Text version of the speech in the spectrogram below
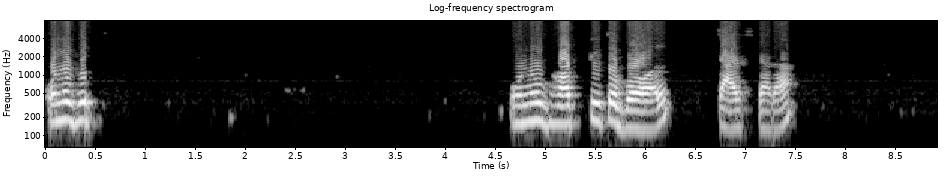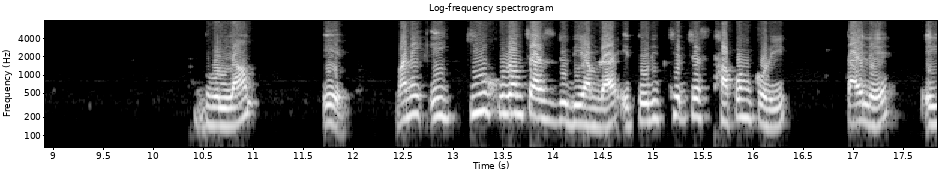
অনুভূত, অনুভবকৃত বল চার্জ দ্বারা ধরলাম এফ মানে এই কিউ কুলম চার্জ যদি আমরা এই তড়িৎ ক্ষেত্রে স্থাপন করি, তাইলে এই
